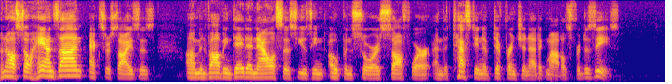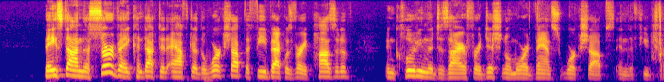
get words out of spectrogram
and also hands-on exercises um, involving data analysis using open source software and the testing of different genetic models for disease. Based on the survey conducted after the workshop, the feedback was very positive, including the desire for additional more advanced workshops in the future.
